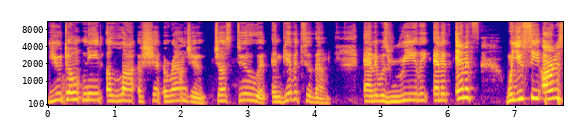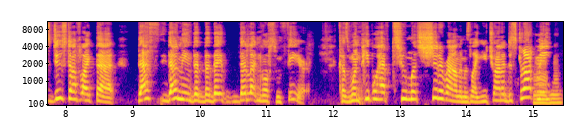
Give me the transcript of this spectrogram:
You don't need a lot of shit around you. Just do it and give it to them. And it was really and it's and it's when you see artists do stuff like that, that's that means that that they they're letting go of some fear. Because when people have too much shit around them, it's like you trying to distract me. Mhm.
